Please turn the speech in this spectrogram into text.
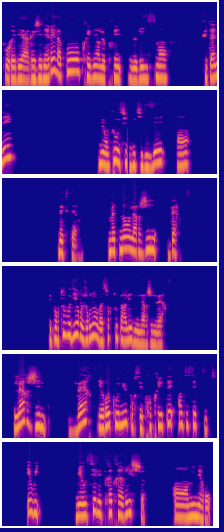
pour aider à régénérer la peau, prévenir le, le vieillissement cutané, mais on peut aussi l'utiliser en externe. Maintenant, l'argile verte. Et pour tout vous dire, aujourd'hui, on va surtout parler de l'argile verte. L'argile verte est reconnue pour ses propriétés antiseptiques. Et oui, mais aussi elle est très très riche en minéraux.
